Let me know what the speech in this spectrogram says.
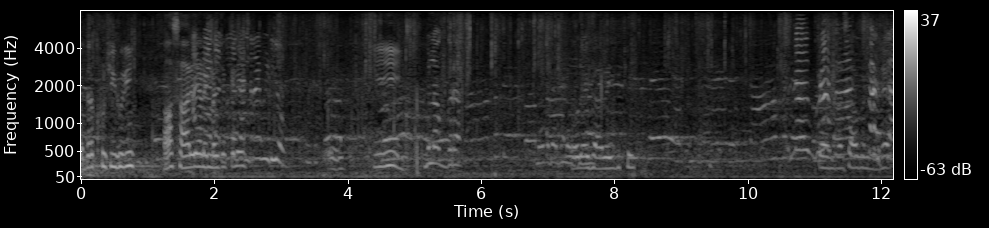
ਇੱਧਰ ਖੁਸ਼ੀ ਖੁਰੀ। ਆ ਸਾਰੇ ਜਾਣੇ ਮਿਲ ਚੁੱਕੇ ਨੇ। ਕੀ? ਬਲੌਗਰ ਉਹ ਦੇਖ ਆ ਰਹੀ ਪਿੱਛੇ। ਕੈਮਰਾ ਰਿਹਾ।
